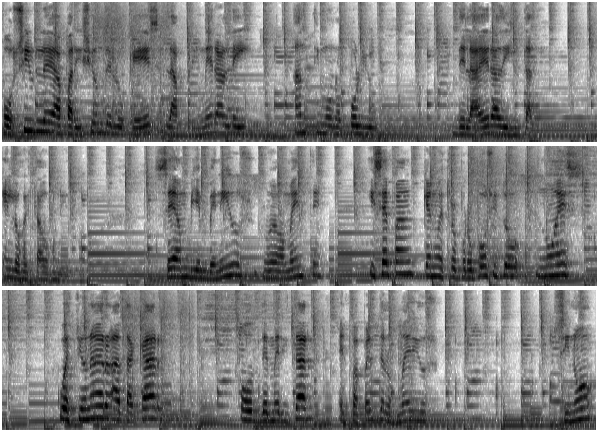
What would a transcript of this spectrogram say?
posible aparición de lo que es la primera ley antimonopolio de la era digital en los Estados Unidos. Sean bienvenidos nuevamente y sepan que nuestro propósito no es cuestionar, atacar o demeritar el papel de los medios, sino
